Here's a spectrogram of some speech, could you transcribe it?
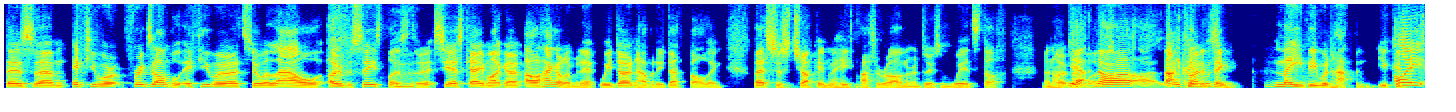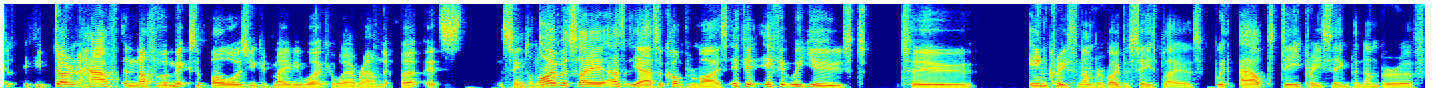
there's um, if you were, for example, if you were to allow overseas players to do it, CSK might go, "Oh, hang on a minute, we don't have any death bowling. Let's just chuck in Matheesha Pathirana and do some weird stuff and hope." yeah that no. I, I, that if it kind of was- thing maybe would happen. You could, I- if you don't have enough of a mix of bowlers, you could maybe work your way around it. But it's it seems on. I would say as yeah as a compromise if it if it were used to increase the number of overseas players without decreasing the number of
